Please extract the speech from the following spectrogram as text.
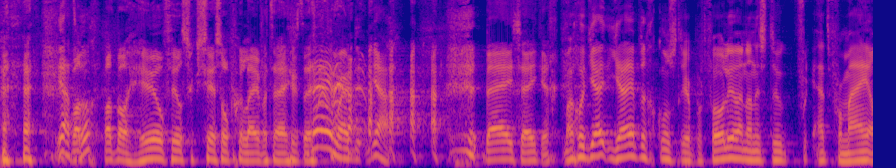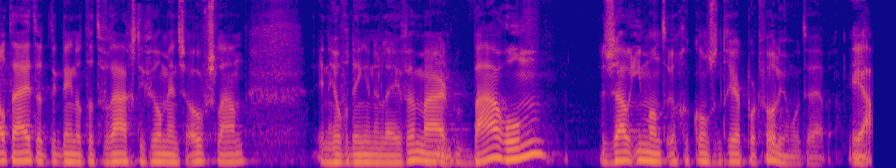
ja, toch? Wat, wat wel heel veel succes opgeleverd heeft. Nee, maar ja. Nee, zeker. Maar goed, jij, jij hebt een geconcentreerd portfolio. En dan is het natuurlijk voor- het voor mij altijd... Dat, ik denk dat dat de vraag is die veel mensen overslaan... in heel veel dingen in hun leven. Maar waarom zou iemand een geconcentreerd portfolio moeten hebben? Ja,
